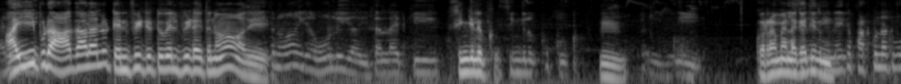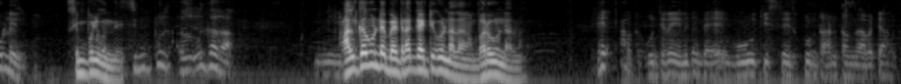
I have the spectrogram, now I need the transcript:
అవి ఇప్పుడు ఆ గాలాలు టెన్ ఫీట్ ట్వెల్వ్ ఫీట్ అవుతున్నో అది ఓన్లీ ఇతన్ లైట్కి సింగిల్ సింగిల్ కుర్రమేళ్ళకైతే పట్టుకున్నట్టు కూడా లేదు. సింపుల్గా ఉంది సింపుల్ అల్కగా. అల్కగా ఉంటే బెటరా గట్టిగా ఉండాలన్న బరువు ఉండాలన్న అల్క ఉంటేనే ఎందుకంటే ఊకి వేసుకుంటా అంటాం కాబట్టి అల్క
